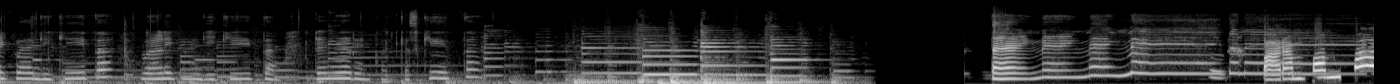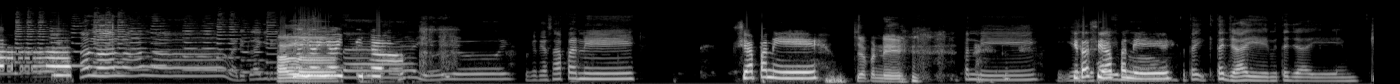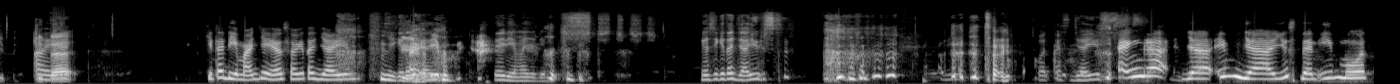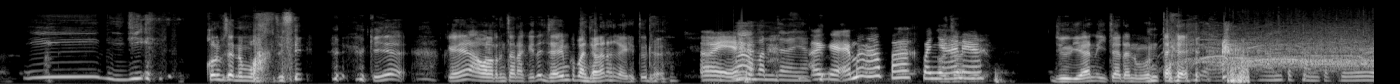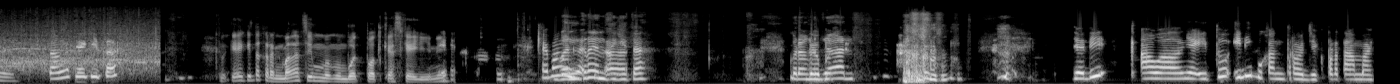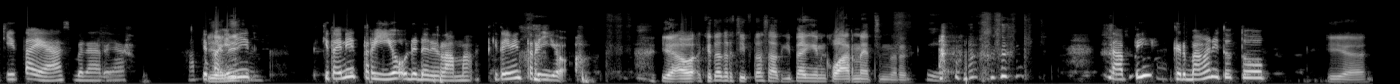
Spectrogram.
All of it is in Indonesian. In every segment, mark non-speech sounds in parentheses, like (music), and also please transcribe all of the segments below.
balik lagi kita, balik lagi kita, dengerin podcast kita. Teng neng neng neng. Param pam pam. Halo halo halo, balik lagi dengan Halo. kita. Yo, yo, yo, yo. Yo yo. Podcast apa nih? Siapa nih? Siapa nih? Apa nih? Ya, Kita siapa jaim nih? dong. Kita kita jaim, kita jaim. Kita, Oh, kita iya. Kita diem aja ya, soal kita jaim. (laughs) Ya, kita Iya. jaim. Ya diam aja diam. Ya sih kita jayus. (laughs) Podcast jayus. Eh enggak, jaim, jayus, dan imut. Ih, jijik. kok lu bisa nemu aja sih? kayaknya kayaknya awal rencana kita Jaim kepanjangan enggak itu dah. Oh iya. Nah, apa rencananya? Oke, emang apa kepanjangannya? Julian, Ica dan Munte. Ya, mantep mantep tuh. Banget ya kita. Kayaknya kita keren banget sih mem- membuat podcast kayak gini. Emang Bukan keren sih eh, kita. Kurang kerjaan. (laughs) Jadi awalnya itu ini bukan project pertama kita ya sebenarnya. Kita Iya, ini, ini- kita ini trio udah dari lama. Kita ini trio. (laughs) Ya awal, kita tercipta saat kita ingin ke warnet sebenarnya. Iya. (laughs) Tapi gerbangnya ditutup. Iya.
